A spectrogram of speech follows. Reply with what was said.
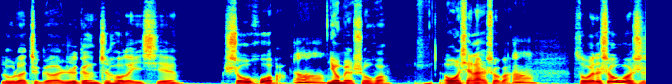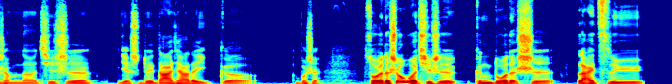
录了这个日更之后的一些收获吧。嗯你有没有收获？我先来说吧。嗯所谓的收获是什么呢？其实也是对大家的一个，不是所谓的收获，其实更多的是来自于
